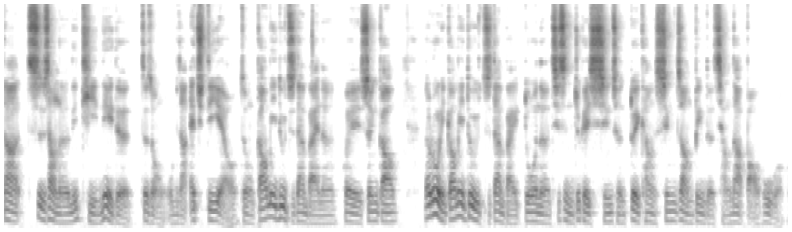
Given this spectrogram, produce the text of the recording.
那事实上呢，你体内的这种我们讲 HDL 这种高密度脂蛋白呢会升高。那如果你高密度脂蛋白多呢，其实你就可以形成对抗心脏病的强大保护哦。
